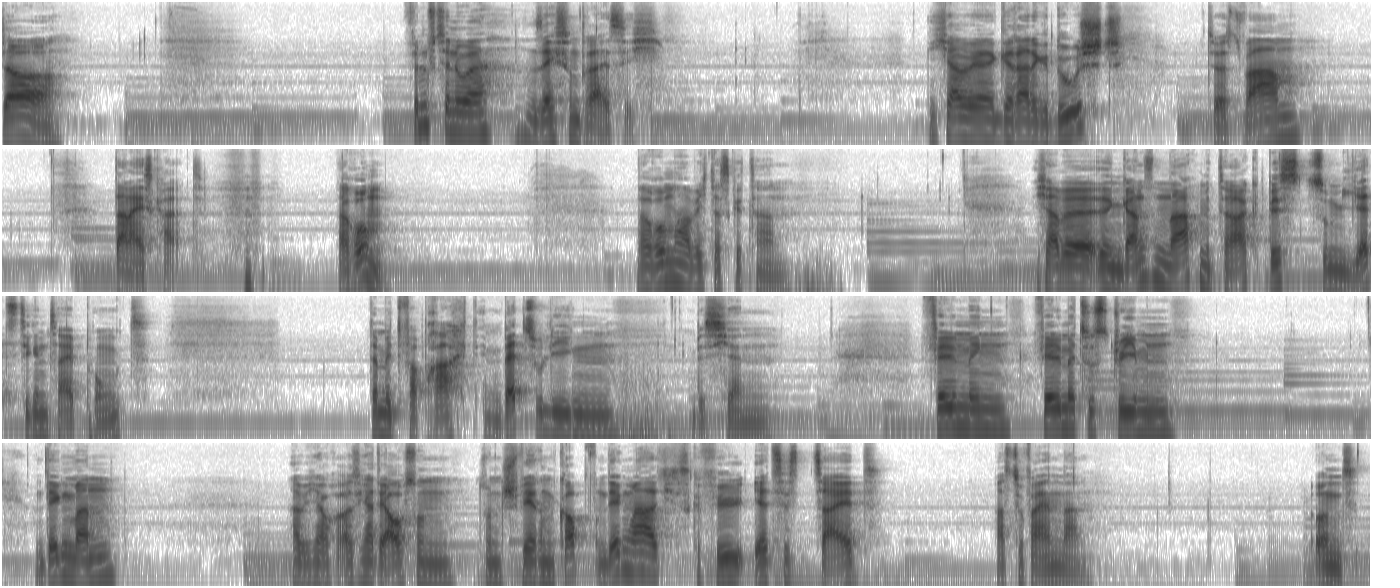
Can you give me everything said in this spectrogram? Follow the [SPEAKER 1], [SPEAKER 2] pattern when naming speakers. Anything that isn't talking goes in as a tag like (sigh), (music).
[SPEAKER 1] So. 15.36 Uhr. Ich habe gerade geduscht. Zuerst warm, dann eiskalt. (laughs) Warum? Warum habe ich das getan? Ich habe den ganzen Nachmittag bis zum jetzigen Zeitpunkt damit verbracht, im Bett zu liegen, ein bisschen Filming, Filme zu streamen. Und irgendwann habe ich auch, also ich hatte auch so einen, so einen schweren Kopf und irgendwann hatte ich das Gefühl, jetzt ist Zeit, was zu verändern. Und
